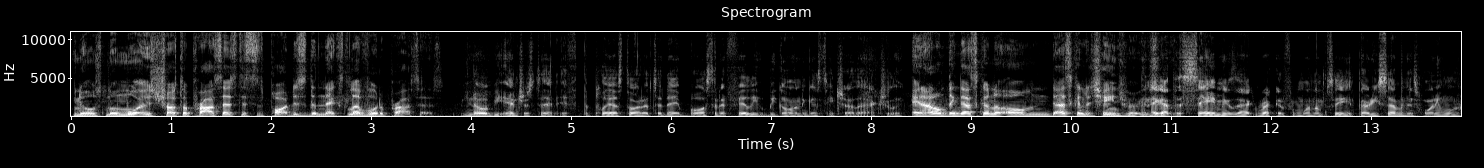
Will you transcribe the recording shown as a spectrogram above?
You know, it's no more. It's trust the process. This is part. This is the next level of the process. You know, it'd be interesting if the players started today. Boston and Philly would be going against each other actually, And I don't think that's gonna um that's gonna change very. and soon. they got the same exact record from what I'm seeing: thirty-seven and twenty-one.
